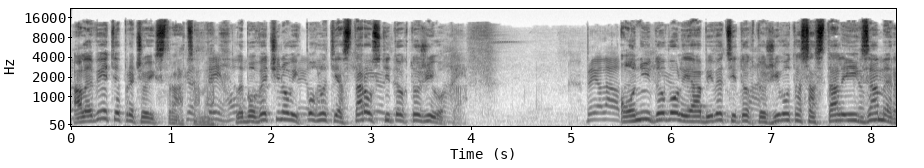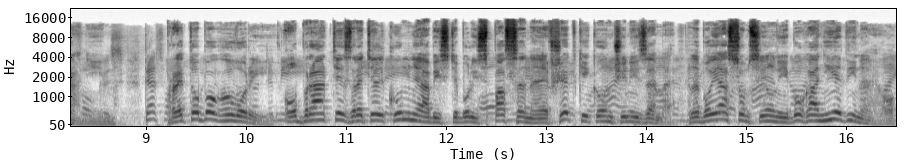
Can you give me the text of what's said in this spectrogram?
Ale viete, prečo ich strácame? Lebo väčšinou ich pohletia starosti tohto života. Oni dovolia, aby veci tohto života sa stali ich zameraním. Preto Boh hovorí, obráťte zreteľ ku mne, aby ste boli spasené všetky končiny zeme. Lebo ja som silný Boh a nie iného.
